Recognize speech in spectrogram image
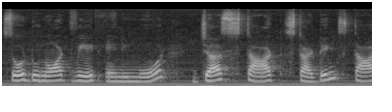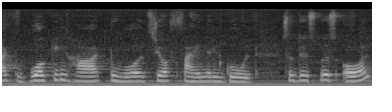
So do not wait anymore. Just start studying, start working hard towards your final goal. So this was all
